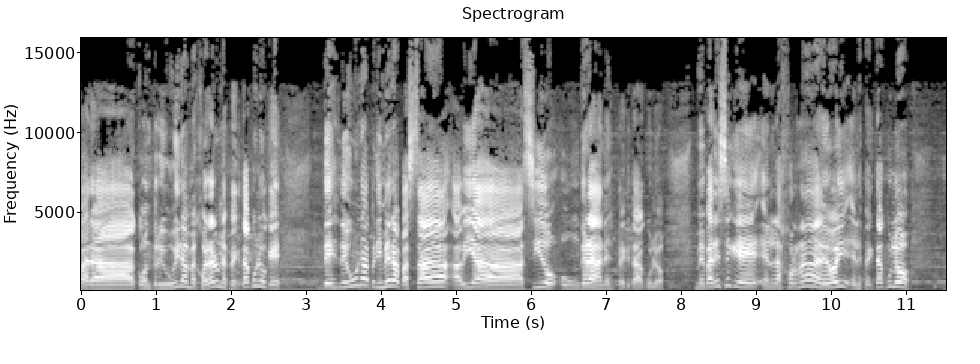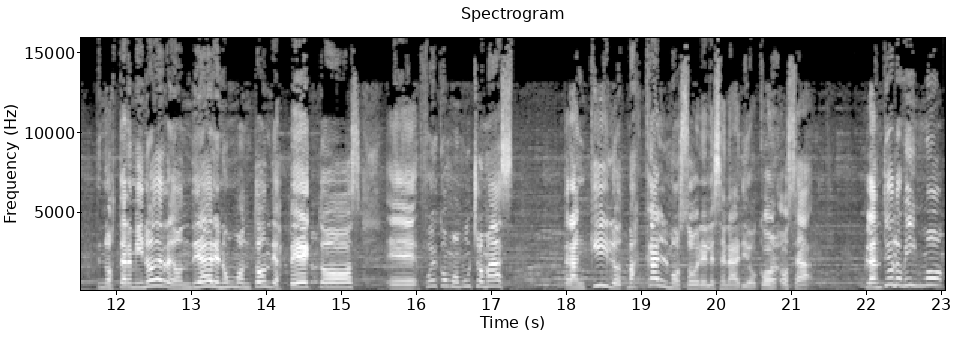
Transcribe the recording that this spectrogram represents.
para contribuir a mejorar un espectáculo que desde una primera pasada había sido un gran espectáculo. Me parece que en la jornada de hoy el espectáculo nos terminó de redondear en un montón de aspectos. Eh, fue como mucho más tranquilo, más calmo sobre el escenario. Con, o sea, planteó lo mismo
